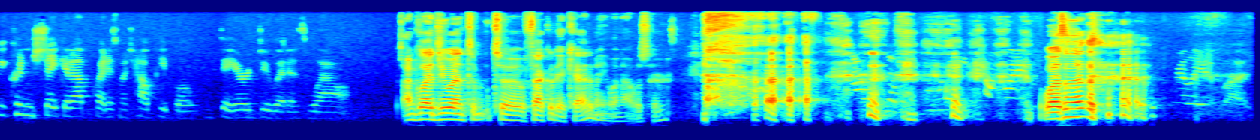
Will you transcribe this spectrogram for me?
we couldn't shake it up quite as much. How people dare do it as well. I'm glad you went to, to Faculty Academy when I was there. That was a great time. Wasn't it? Really, it was.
